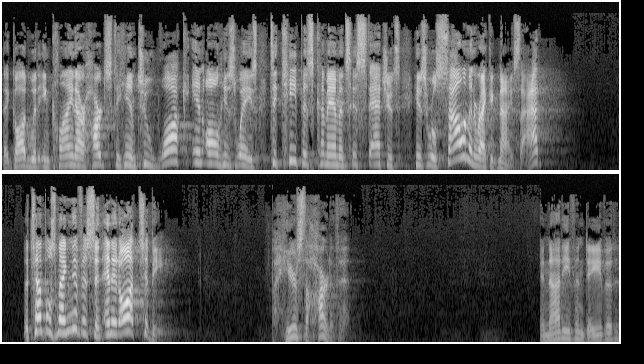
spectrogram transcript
that God would incline our hearts to Him, to walk in all His ways, to keep His commandments, His statutes, His rules. Solomon recognized that. The temple's magnificent, and it ought to be. But here's the heart of it. And not even David,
